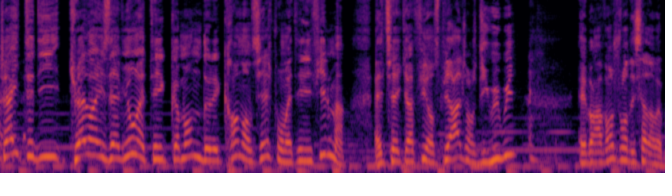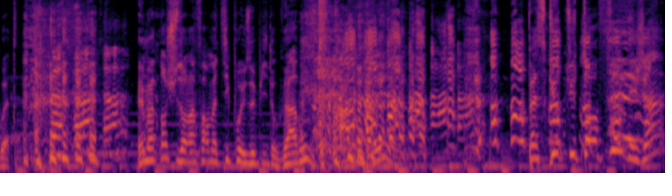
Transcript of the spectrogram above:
Tu vois, il te dit, tu as dans les avions la télécommande de l'écran dans le siège pour mater des films. Avec un fil en spirale, genre je dis oui oui. Et ben avant je vendais ça dans ma boîte. Et maintenant je suis dans l'informatique pour les hôpitaux. Ah bon Ah, bon, oui. Parce que tu t'en fous déjà,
